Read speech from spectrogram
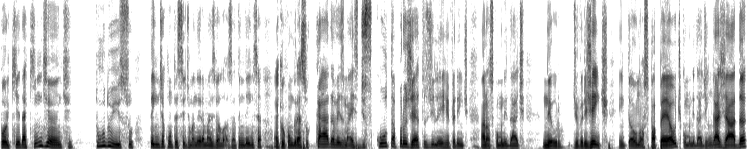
porque daqui em diante, tudo isso tende a acontecer de maneira mais veloz. A tendência é que o Congresso cada vez mais discuta projetos de lei referente à nossa comunidade neuro neurodivergente. Então, nosso papel de comunidade engajada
